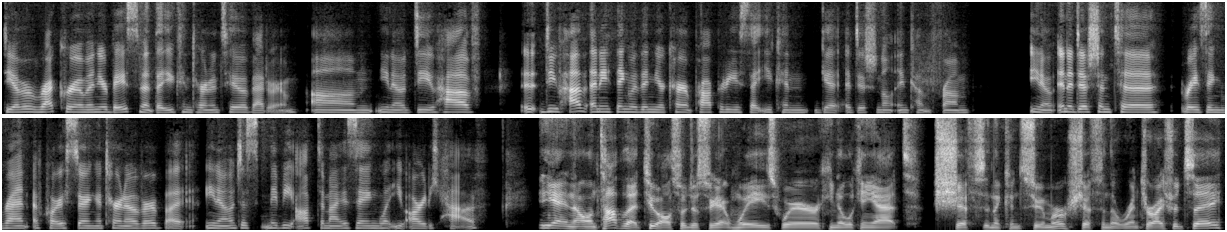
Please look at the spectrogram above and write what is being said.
do you have a rec room in your basement that you can turn into a bedroom um, you know do you have uh, do you have anything within your current properties that you can get additional income from you know in addition to raising rent of course during a turnover but you know just maybe optimizing what you already have Yeah, and on top of that too, also just looking ways where you know looking at shifts in the consumer, shifts in the renter, I should say.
